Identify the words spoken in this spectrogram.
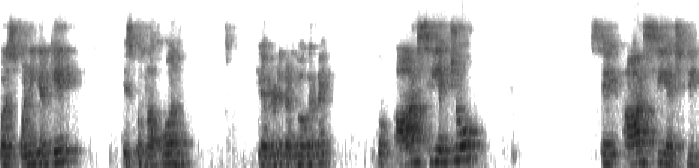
corresponding alkane इसको थोड़ा और elaborate कर दूँ अगर मैं तो RCHO से RCH3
